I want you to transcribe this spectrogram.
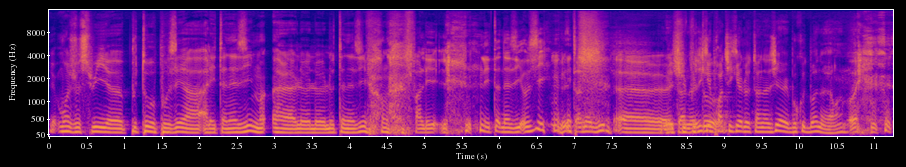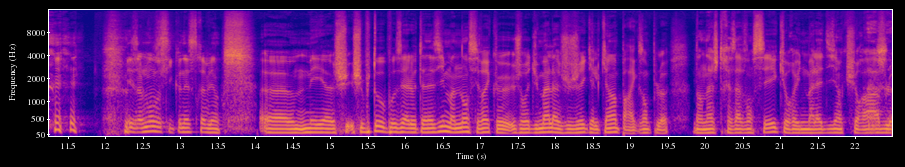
moi je suis euh, plutôt opposé à, à l'euthanasie, le- le- pardon, enfin l'euthanasie aussi. L'euthanasie. Euh, je suis L'euthanasie qui pratiquait l'euthanasie avec beaucoup de bonheur. hein. Les Allemands s'y connaissent très bien. Euh, mais euh, je, suis, je suis plutôt opposé à l'euthanasie. Maintenant, c'est vrai que j'aurais du mal à juger quelqu'un, par exemple, d'un âge très avancé, qui aurait une maladie incurable,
